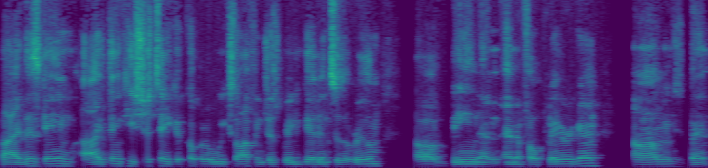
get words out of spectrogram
by this game. I think he should take a couple of weeks off and just really get into the rhythm of being an NFL player again. Um, he's been,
